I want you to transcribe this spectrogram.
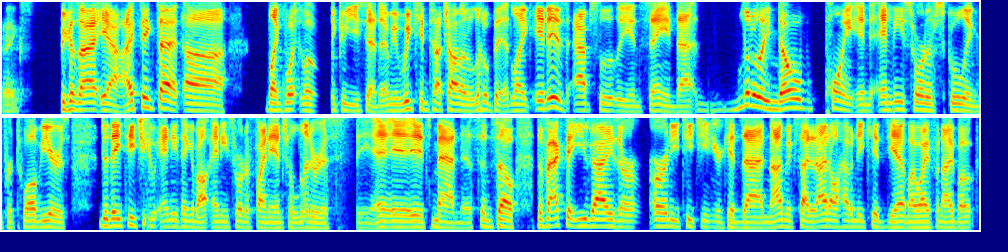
Thanks. Because I yeah, I think that uh like what like you said i mean we can touch on it a little bit like it is absolutely insane that literally no point in any sort of schooling for 12 years do they teach you anything about any sort of financial literacy. It's madness. And so the fact that you guys are already teaching your kids that and i'm excited. I don't have any kids yet my wife and i but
